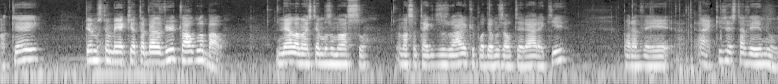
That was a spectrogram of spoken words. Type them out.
Ok? Temos também aqui a tabela virtual global. Nela nós temos o nosso a nossa tag de usuário que podemos alterar aqui para ver. Ah, aqui já está VM1.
